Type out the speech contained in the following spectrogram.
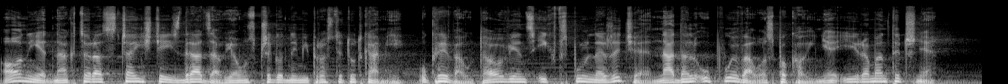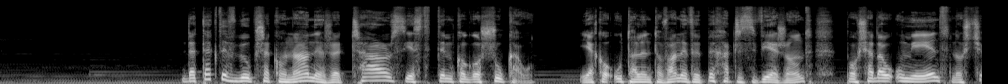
On jednak coraz częściej zdradzał ją z przygodnymi prostytutkami. Ukrywał to, więc ich wspólne życie nadal upływało spokojnie i romantycznie. Detektyw był przekonany, że Charles jest tym, kogo szukał. Jako utalentowany wypychacz zwierząt posiadał umiejętność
